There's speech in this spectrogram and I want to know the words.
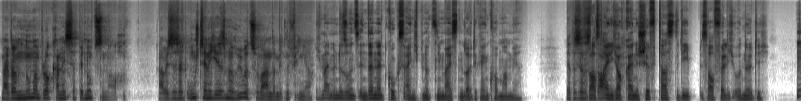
Weil beim Nummernblock kann ich es ja benutzen auch. Aber es ist halt umständlich, jedes Mal rüber zu wandern mit dem Finger. Ich meine, wenn du so ins Internet guckst, eigentlich benutzen die meisten Leute kein Komma mehr. Ja, das ist ja Du das brauchst Traum- eigentlich auch keine Shift-Taste, die ist auch völlig unnötig.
